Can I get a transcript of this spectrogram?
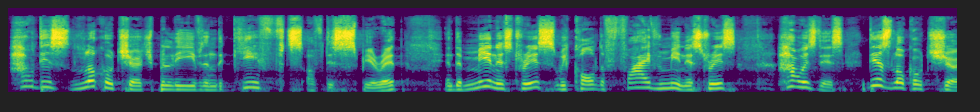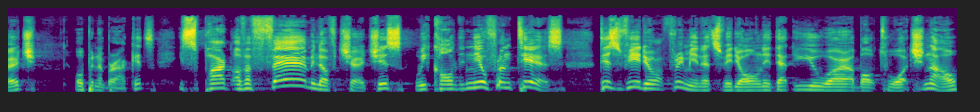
how this local church believes in the gifts of the Spirit and the ministries, we call the five ministries. How is this? This local church open a bracket, is part of a family of churches we call the New Frontiers. This video, three minutes video only, that you are about to watch now,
